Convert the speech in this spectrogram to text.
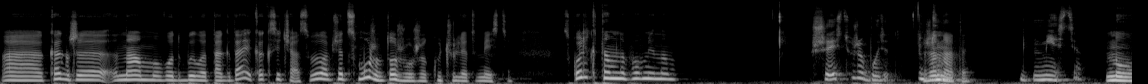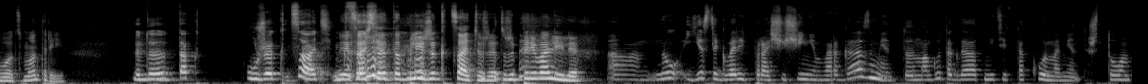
а, как же нам вот было тогда и как сейчас. Вы вообще-то с мужем тоже уже кучу лет вместе. Сколько там, напомни нам, Шесть уже будет женаты? вместе. Ну вот, смотри. Это так уже кцать. Мне кажется, это ближе к цать уже, это уже перевалили. А, ну, если говорить про ощущения в оргазме, то могу тогда отметить такой момент, что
